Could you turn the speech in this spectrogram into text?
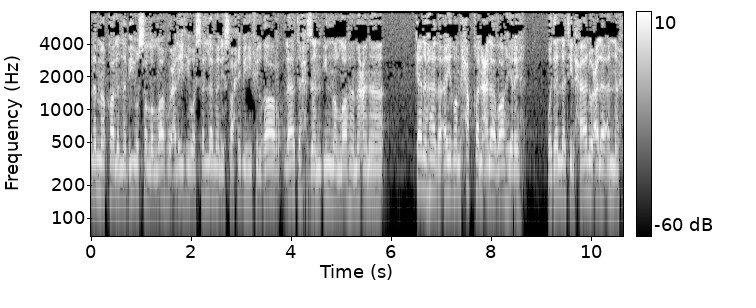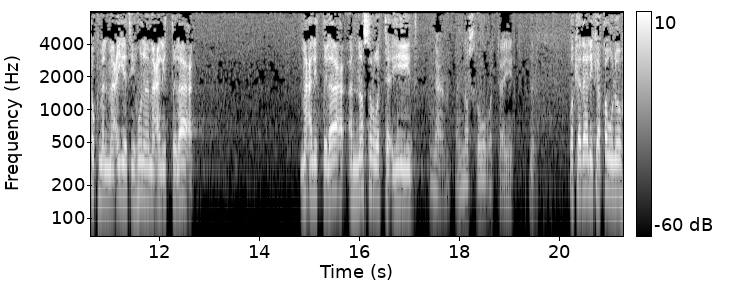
ولما قال النبي صلى الله عليه وسلم لصاحبه في الغار لا تحزن إن الله معنا. كان هذا أيضا حقا على ظاهره ودلت الحال على أن حكم المعية هنا مع الاطلاع مع الاطلاع النصر والتأييد. نعم النصر والتأييد. نعم. وكذلك قوله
